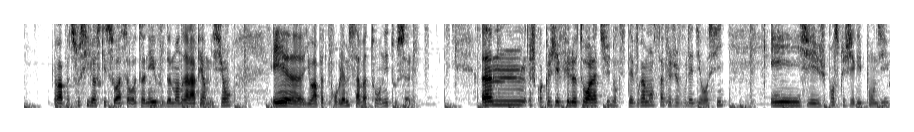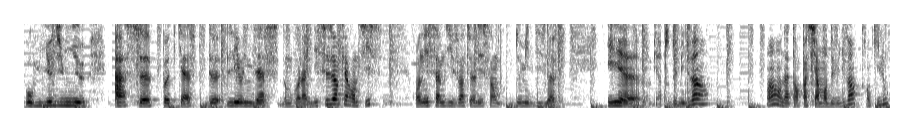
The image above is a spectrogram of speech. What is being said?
Il n'y aura pas de souci lorsqu'il sera se retenir, vous demanderez la permission et euh, il n'y aura pas de problème, ça va tourner tout seul. je crois que j'ai fait le tour là-dessus, donc c'était vraiment ça que je voulais dire aussi. Et je pense que j'ai répondu au mieux du mieux à ce podcast de Léonidas. Donc voilà, il est 16h46. On est samedi 21 décembre 2019 et euh, bah, bientôt 2020. Hein. Hein, on attend patiemment 2020, tranquillou.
